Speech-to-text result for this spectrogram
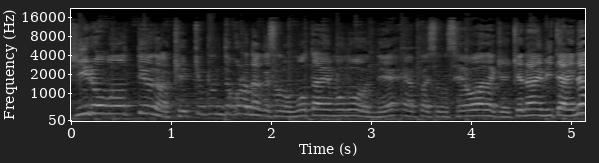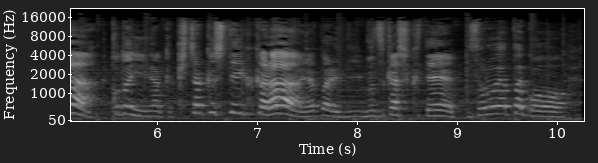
ヒーローものっていうのは結局のところなんかその重たいものをねやっぱりその背負わなきゃいけないみたいなことになんか帰着していくからやっぱり難しくて。それをやっぱりこう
